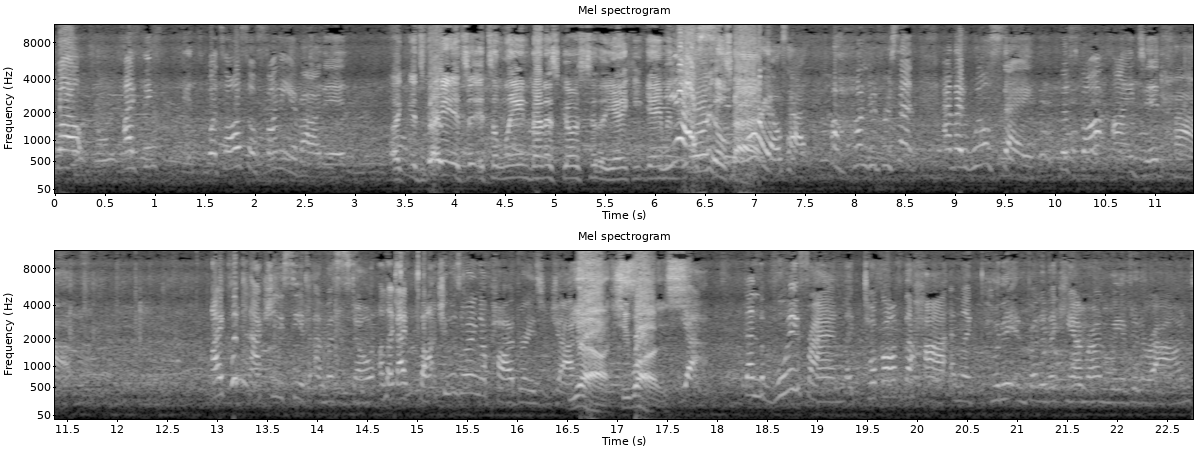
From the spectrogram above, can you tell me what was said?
Well, I think it, what's also funny about it Like it's very it's it's Elaine Lane Benes goes to the Yankee game in yes, the Orioles the hat. Orioles hat. A hundred percent. And I will say, the thought I did have, I couldn't actually see if Emma Stone, like I thought she was wearing a Padres jacket. Yeah, she was. Yeah. Then the boyfriend like took off the hat and like put it in front of the camera and waved it around,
